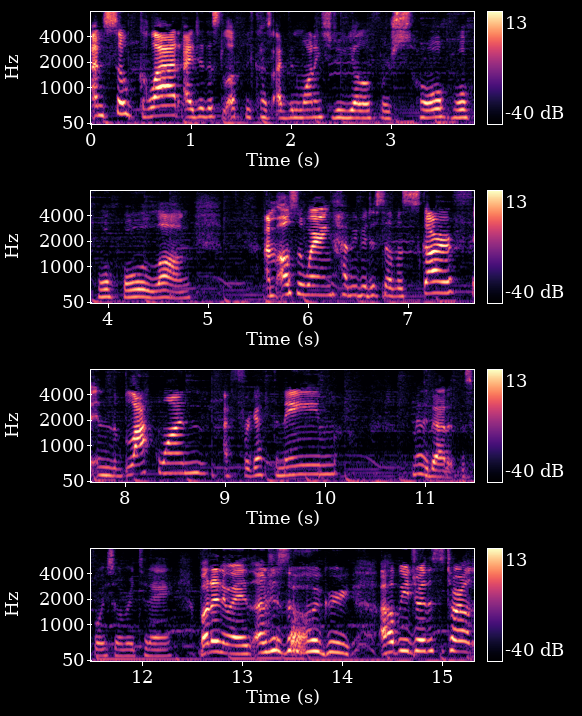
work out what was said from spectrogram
I'm so glad I did this look because I've been wanting to do yellow for so ho, ho, ho long. I'm also wearing Habiba Da Silva's scarf in the black one. I forget the name. I'm really bad at this voiceover today. But anyways, I'm just so hungry. I hope you enjoyed this tutorial.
